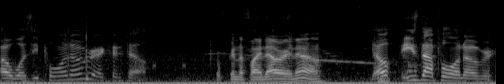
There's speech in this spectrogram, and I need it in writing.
Oh, was he pulling over? I couldn't tell. We're gonna find out right now. Nope, he's not pulling over.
